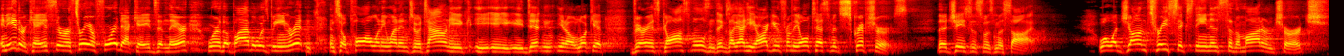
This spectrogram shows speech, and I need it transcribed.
In either case, there are three or four decades in there where the Bible was being written. And so Paul, when he went into a town, he, he, he didn't, you know, look at various gospels and things like that. He argued from the Old Testament scriptures that Jesus was Messiah. Well, what John 3:16 is to the modern church,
